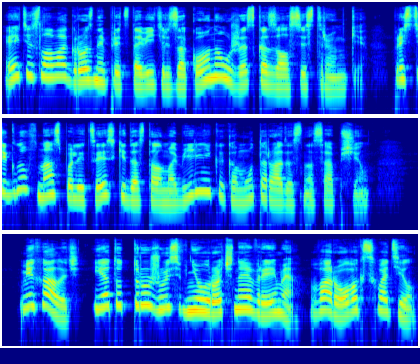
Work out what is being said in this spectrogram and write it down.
Эти слова грозный представитель закона уже сказал сестренке. Пристегнув нас, полицейский достал мобильник и кому-то радостно сообщил. «Михалыч, я тут тружусь в неурочное время. Воровок схватил.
